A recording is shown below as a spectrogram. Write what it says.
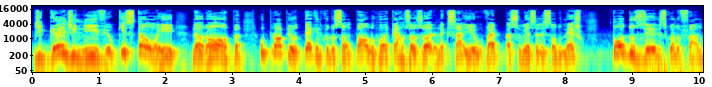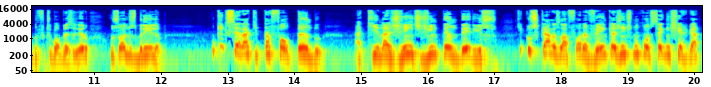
de grande nível que estão aí na Europa, o próprio técnico do São Paulo, Juan Carlos Osório, né, que saiu, vai assumir a seleção do México, todos eles, quando falam do futebol brasileiro, os olhos brilham. O que, que será que está faltando aqui na gente de entender isso? O que, que os caras lá fora veem que a gente não consegue enxergar?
